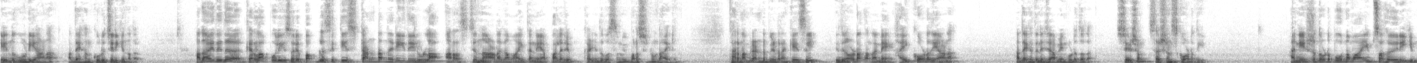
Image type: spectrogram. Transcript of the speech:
എന്നുകൂടിയാണ് അദ്ദേഹം കുറിച്ചിരിക്കുന്നത്. അതായത് ഇത് കേരള പോലീസ് ഒരു പബ്ലിസിറ്റി സ്റ്റണ്ട് എന്ന രീതിയിലുള്ള അറസ്റ്റ് നാടകമായി തന്നെ പലരും കഴിഞ്ഞ ദിവസം വിമർശിച്ചിട്ടുണ്ടായിരുന്നു. കാരണം രണ്ട് പീഡന കേസിൽ ഇതിനോടകം തന്നെ ഹൈക്കോടതിയാണ് അദ്ദേഹത്തിന് ജാമ്യം കൊടുത്തത്. ശേഷം സെഷൻസ് കോടതിയും. അന്വേഷണത്തോട് പൂർണമായും സഹകരിക്കും.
